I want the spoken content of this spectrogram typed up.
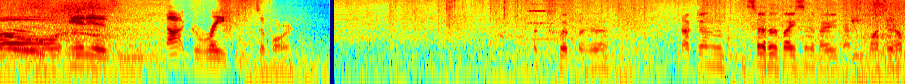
Oh, it is not great support. Equip a shotgun instead of the bison if I want to help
